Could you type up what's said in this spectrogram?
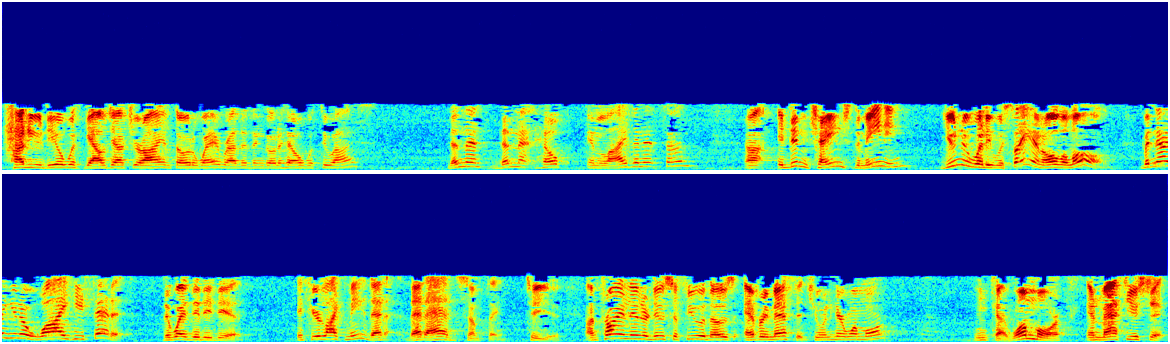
how do you deal with gouge out your eye and throw it away rather than go to hell with two eyes? Doesn't that, doesn't that help enliven it, son? Uh, it didn't change the meaning. You knew what he was saying all along. But now you know why he said it the way that he did. If you're like me, that, that adds something to you. I'm trying to introduce a few of those every message. You want to hear one more? Okay, one more in Matthew 6.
